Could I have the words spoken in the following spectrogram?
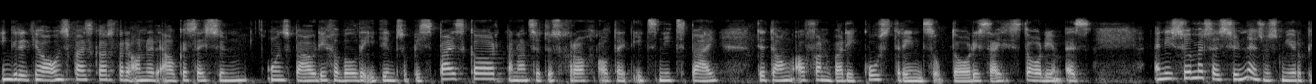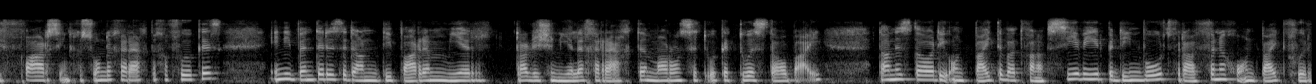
Ingrid, ja, ons spyskaart verander elke seisoen. Ons bou die gewilde items op die spyskaart, want dan sit ons graag altyd iets nuuts by. Dit hang af van wat die kostrends op daardie stadium is. In die somerseisoen is ons meer op die vars en gesonde geregte gefokus en die winter is dit dan die warm, meer tradisionele geregte, maar ons sit ook 'n twist daarbey. Dan is daar die ontbyte wat vanaf 7uur bedien word vir daai vinnige ontbyt voor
